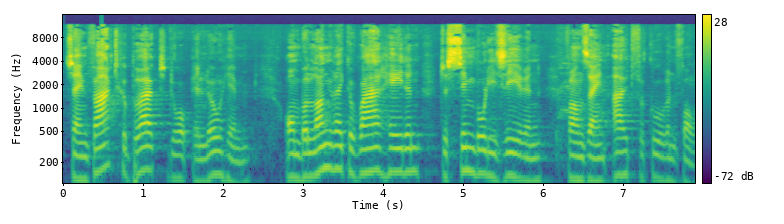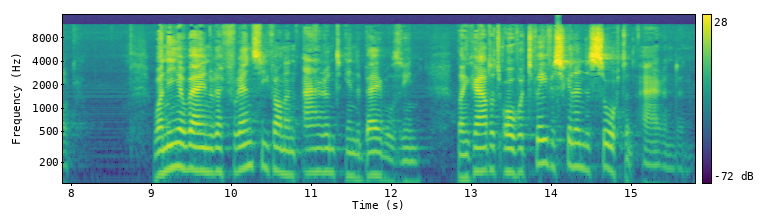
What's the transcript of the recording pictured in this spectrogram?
zijn vaak gebruikt door Elohim om belangrijke waarheden te symboliseren van zijn uitverkoren volk. Wanneer wij een referentie van een arend in de Bijbel zien, dan gaat het over twee verschillende soorten arenden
